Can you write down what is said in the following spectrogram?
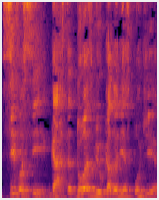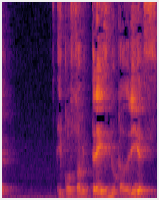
Se você gasta 2 mil calorias por dia e consome 3 mil calorias,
